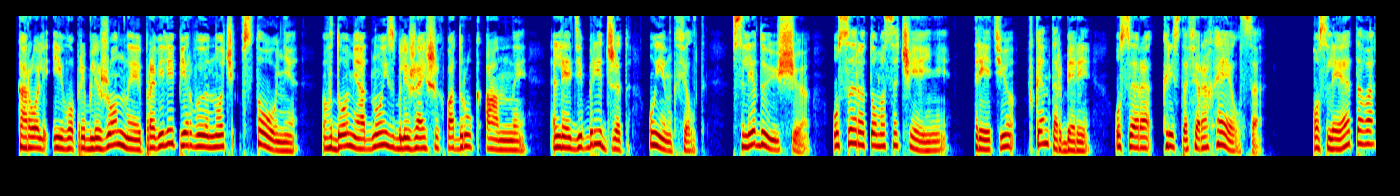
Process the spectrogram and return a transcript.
Король и его приближенные провели первую ночь в Стоуне, в доме одной из ближайших подруг Анны, леди Бриджет Уингфилд, следующую — у сэра Томаса Чейни, третью — в Кентербери, у сэра Кристофера Хейлса. После этого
